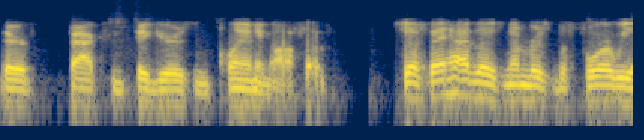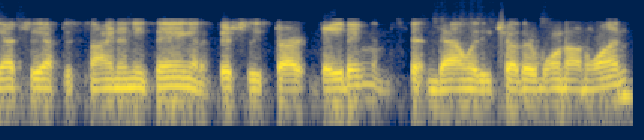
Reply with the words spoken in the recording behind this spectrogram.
their facts and figures and planning off of. So if they have those numbers before we actually have to sign anything and officially start dating and sitting down with each other one on one,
